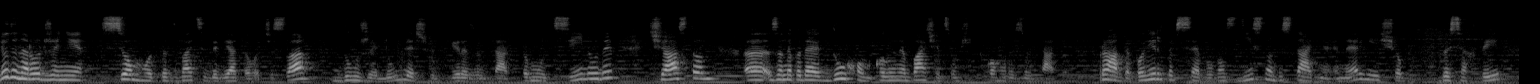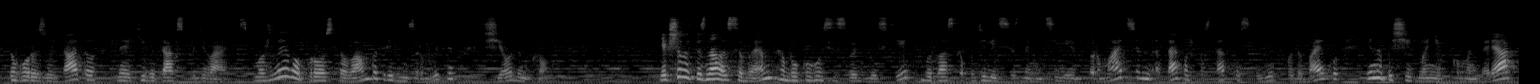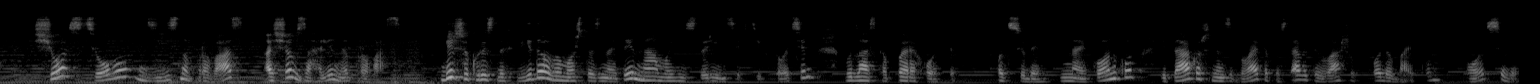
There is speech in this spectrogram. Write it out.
Люди, народжені з 7 до 29 числа, дуже люблять швидкий результат. Тому ці люди часто е, занепадають духом, коли не бачать цього швидкого результату. Правда, повірте в себе, у вас дійсно достатньо енергії, щоб досягти того результату, на який ви так сподіваєтесь. Можливо, просто вам потрібно зробити ще один крок. Якщо ви впізнали себе або когось із своїх близьких, будь ласка, поділіться з ними цією інформацією, а також поставте свою вподобайку і напишіть мені в коментарях, що з цього дійсно про вас, а що взагалі не про вас. Більше корисних відео ви можете знайти на моїй сторінці в Тіктоці. Будь ласка, переходьте от сюди на іконку, і також не забувайте поставити вашу вподобайку. От сюди.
